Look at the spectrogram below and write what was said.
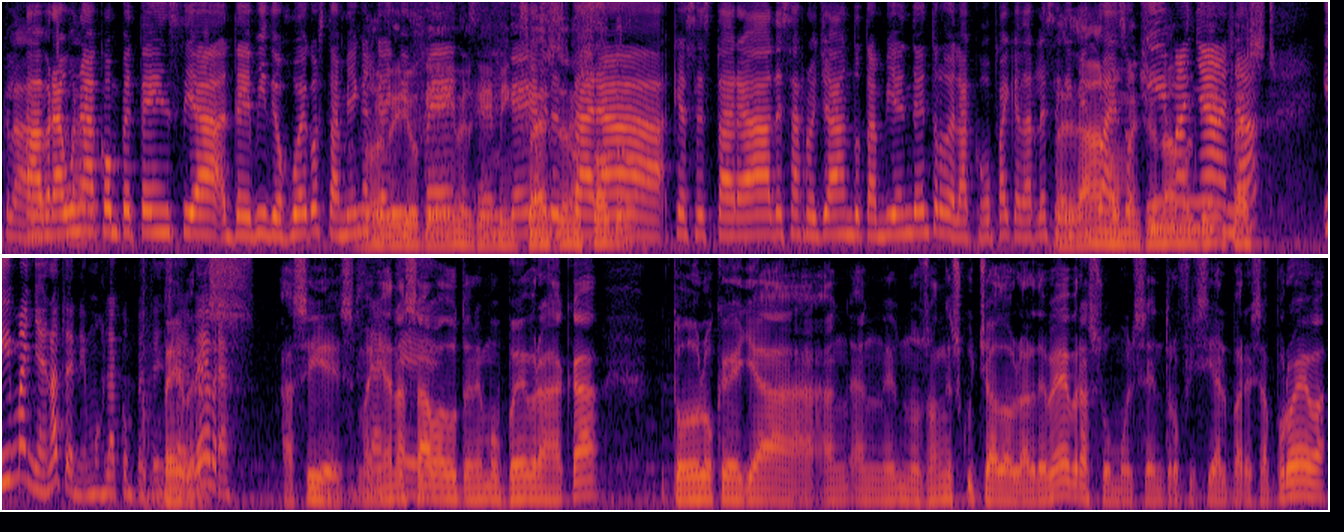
Claro, habrá claro. una competencia de videojuegos también, No, el el Gaming Fest, game, el Gaming que, Fest se de estará, que se estará desarrollando también dentro de la Copa, hay que darle seguimiento ¿Verdad? a No eso. Y mencionamos el Game mañana, Fest. Y mañana tenemos la competencia de Bebras. Bebras. Así es. O sea Mañana que- sábado tenemos Bebras acá. Todo lo que ya han- han- nos han escuchado hablar de Bebras, somos el centro oficial para esa prueba.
